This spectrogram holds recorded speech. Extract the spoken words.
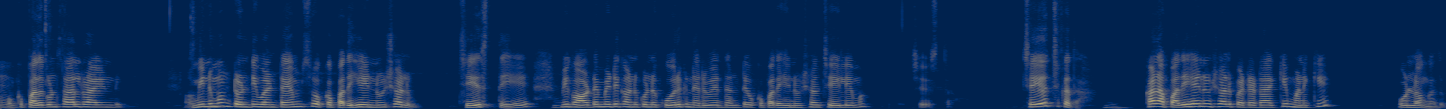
ఒక పదకొండు సార్లు రాయండి. మినిమం ట్వంటీ వన్ టైమ్స్ ఒక పదిహేను నిమిషాలు చేస్తే. మీకు ఆటోమేటిక్గా అనుకున్న కోరిక నెరవేరదంటే ఒక పదిహేను నిమిషాలు చేయలేమా? చేస్తా. చేయొచ్చు కదా. కానీ ఆ పదిహేను నిమిషాలు పెట్టడానికి మనకి ఒళ్ళొంగదు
